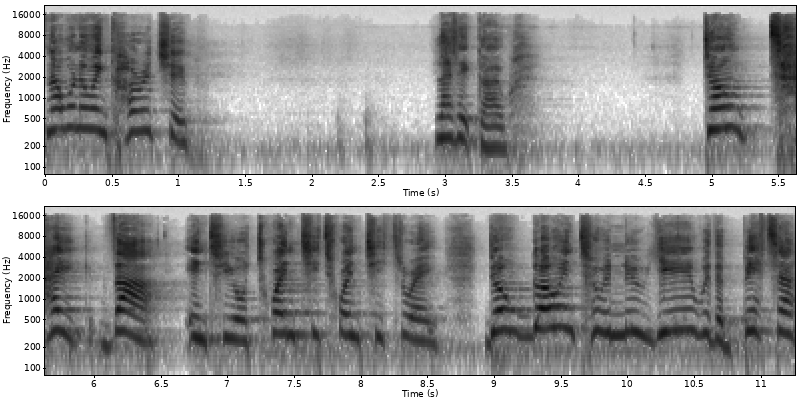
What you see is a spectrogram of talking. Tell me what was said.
And I want to encourage you let it go. Don't take that into your 2023. Don't go into a new year with a bitter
